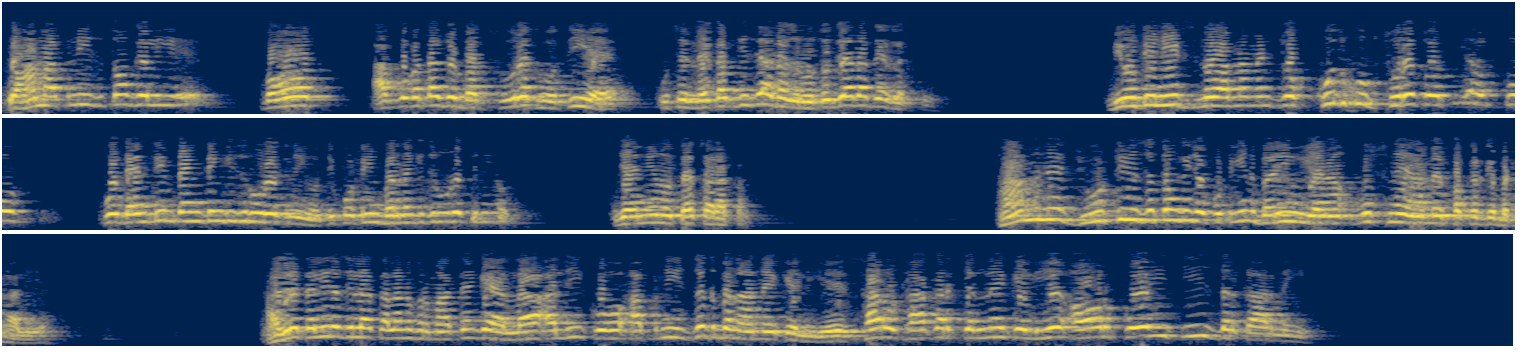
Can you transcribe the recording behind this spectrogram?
تو ہم اپنی عزتوں کے لیے بہت، آپ کو پتا جو بدسورت ہوتی ہے اسے میک اپ کی زیادہ ضرورت ہو زیادہ دیر لگتی بیوٹی نیڈس نو آرنامنٹ جو خود خوبصورت ہوتی ہے، اس کو وہ ڈینٹنگ پینٹنگ کی ضرورت نہیں ہوتی پروٹین بھرنے کی ضرورت ہی نہیں ہوتی۔ جینئن ہوتا ہے سارا کام۔ ہم نے جھوٹی عزتوں کی جو پروٹین بھری ہوئی ہے نا، اس نے ہمیں پکڑ کے بٹھا لیا۔ حضرت علی رضی اللہ تعالیٰ نے فرماتے ہیں کہ اللہ علی کو اپنی عزت بنانے کے لیے، سر اٹھا کر چلنے کے لیے اور کوئی چیز درکار نہیں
